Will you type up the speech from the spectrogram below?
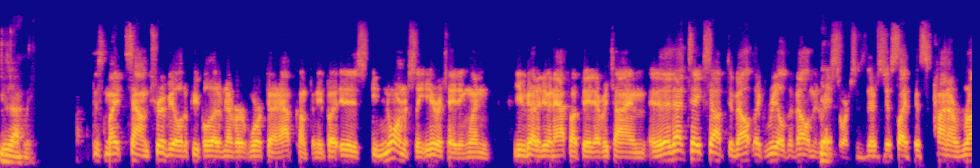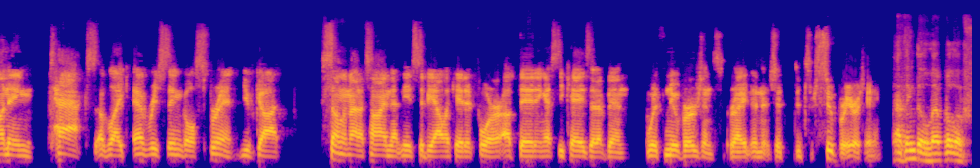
Exactly. This might sound trivial to people that have never worked at an app company, but it is enormously irritating when you've got to do an app update every time. That takes up develop like real development yes. resources. There's just like this kind of running tax of like every single sprint. You've got some amount of time that needs to be allocated for updating SDKs that have been with new versions, right? And it's just, it's super irritating. I think the level of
